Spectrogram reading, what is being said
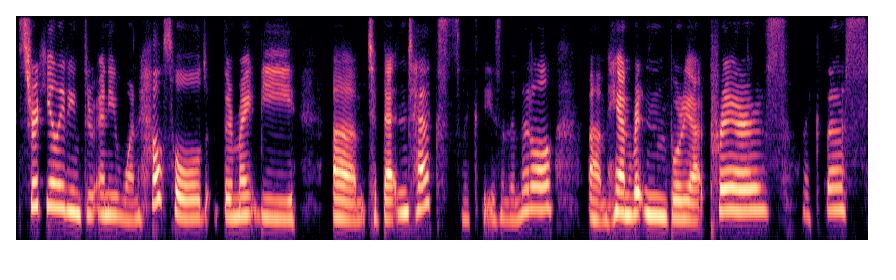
Circulating through any one household, there might be um, Tibetan texts, like these in the middle, um, handwritten Buryat prayers, like this,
